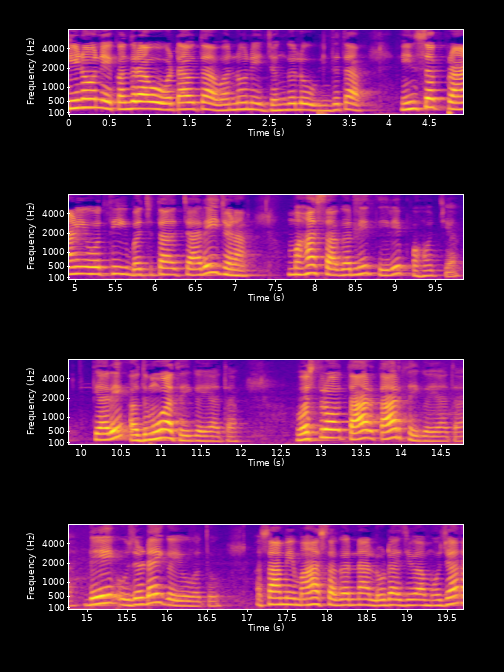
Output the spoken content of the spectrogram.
ખીણોને, કંદરાઓ વટાવતા, વનોને, જંગલો વીંધતા હિંસક પ્રાણીઓથી બચતા ચારેય જણા મહાસાગરને તીરે પહોંચ્યા. ત્યારે અધમુઆ થઈ ગયા હતા. વસ્ત્રો તાર તાર થઈ ગયા હતા. દેહ ઉજરડાઈ ગયો હતો. સામે મહાસાગરના લોઢા જેવા મોજા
